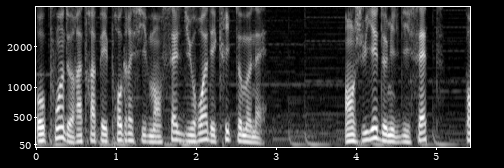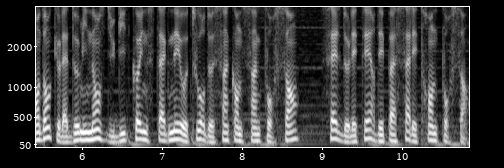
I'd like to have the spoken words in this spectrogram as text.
au point de rattraper progressivement celle du roi des crypto-monnaies. En juillet 2017, pendant que la dominance du Bitcoin stagnait autour de 55%, celle de l'Ether dépassa les 30%.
